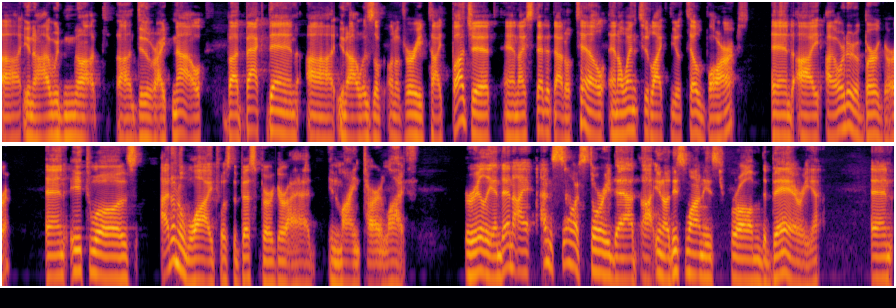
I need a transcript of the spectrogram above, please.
uh, you know I would not uh, do right now. But back then, uh, you know, I was on a very tight budget, and I stayed at that hotel. And I went to like the hotel bar, and I I ordered a burger, and it was I don't know why it was the best burger I had in my entire life. Really. And then I, I saw a story that, uh, you know, this one is from the Bay Area and,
